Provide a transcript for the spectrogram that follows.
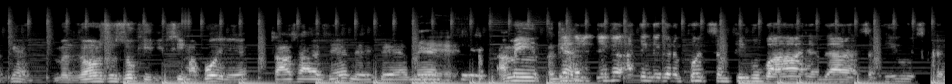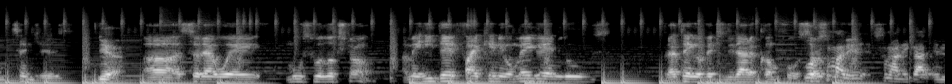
again Minoru Suzuki. You see my boy there, Josh Alexander is there, man. Yeah. I mean, again, they're gonna, they're gonna, I think they're gonna put some people behind him that are some huge contenders. Yeah. Uh, so that way Moose will look strong. I mean, he did fight Kenny Omega and lose, but I think eventually that'll come full circle. Well, somebody somebody got in,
